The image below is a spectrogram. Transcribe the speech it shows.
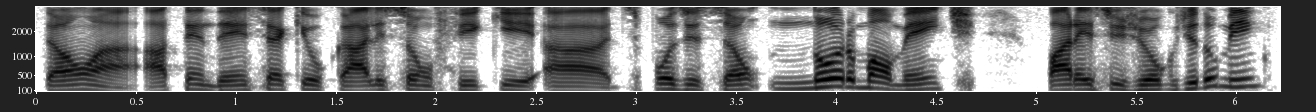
Então a, a tendência é que o Calisson fique à disposição normalmente para esse jogo de domingo.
